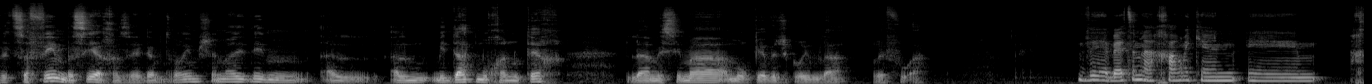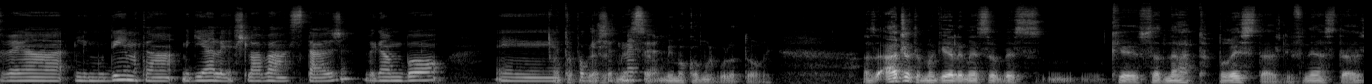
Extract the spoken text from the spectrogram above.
וצפים בשיח הזה גם דברים שמעידים על, על מידת מוכנותך למשימה המורכבת שקוראים לה רפואה. ובעצם לאחר מכן, אה, אחרי הלימודים, אתה מגיע לשלב הסטאז' וגם בו אה, אתה, אתה פוגש את מסר. ממקום רגולטורי. אז עד שאתה מגיע למסר בס... כסדנת פרסטאז' לפני הסטאז',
